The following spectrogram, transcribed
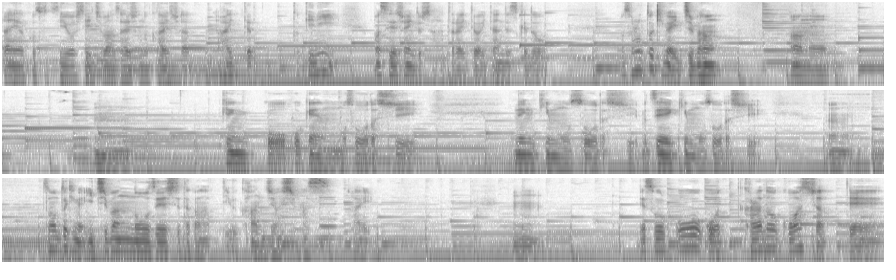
大学を卒業して一番最初の会社に入った時に、まあ、正社員として働いてはいたんですけど、その時が一番あの、うん、健康保険もそうだし年金もそうだし税金もそうだし、うん、その時が一番納税してたかなっていう感じはします。はい。うん。でそこをこう体を壊しちゃって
